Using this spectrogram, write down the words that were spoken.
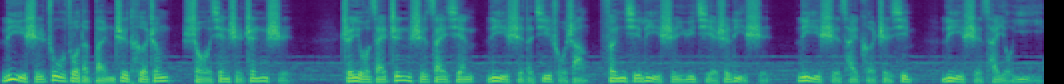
历史著作的本质特征，首先是真实。只有在真实再现历史的基础上分析历史与解释历史，历史才可置信，历史才有意义。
